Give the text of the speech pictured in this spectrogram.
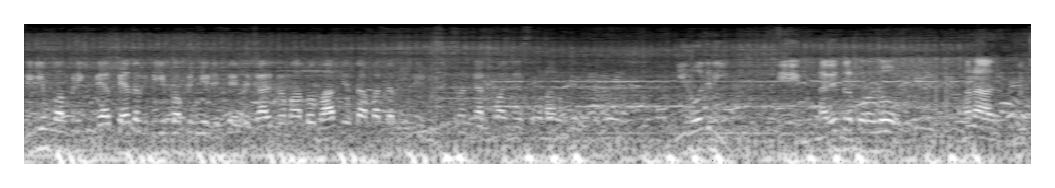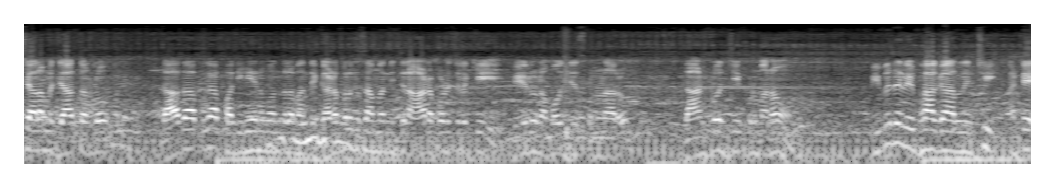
బియ్యం పంపిణీ పే- పేదలకు బియ్యం పంపిణీ చేయడం చేసే కార్యక్రమాల్లో భారతీయ జనతా పార్టీ కార్యక్రమాలు చేస్తున్నాను ఈ రోజుని ఈ నరేంద్రపురంలో మన ముత్యాలమ్మ జాతరలో దాదాపుగా పదిహేను వందల మంది గడపలకు సంబంధించిన ఆడపడుచులకి పేరు నమోదు చేసుకున్నారు దాంట్లోంచి ఇప్పుడు మనం వివిధ విభాగాల నుంచి అంటే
